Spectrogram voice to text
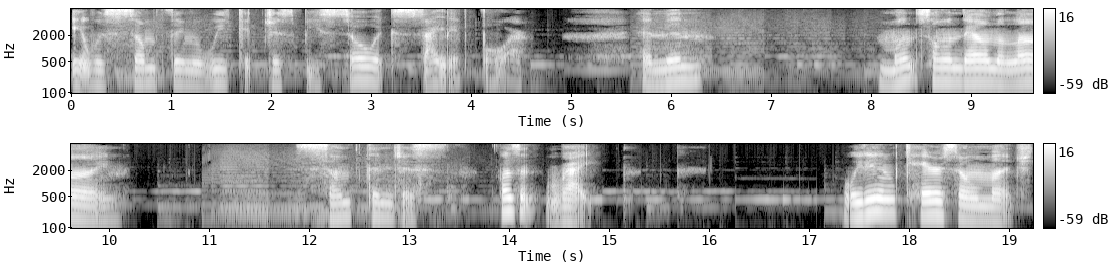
It was something we could just be so excited for. And then, months on down the line, something just wasn't right. We didn't care so much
